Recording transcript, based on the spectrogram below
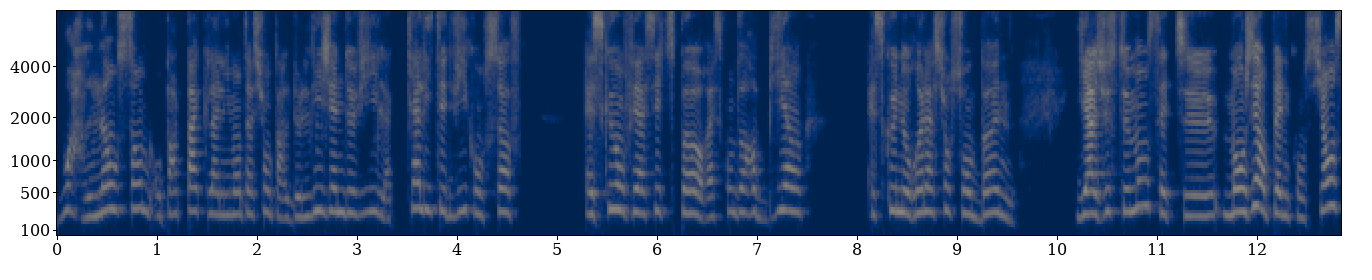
voir l'ensemble. On ne parle pas que l'alimentation, on parle de l'hygiène de vie, la qualité de vie qu'on s'offre. Est-ce qu'on fait assez de sport? Est-ce qu'on dort bien? Est-ce que nos relations sont bonnes? Il y a justement cette euh, manger en pleine conscience.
